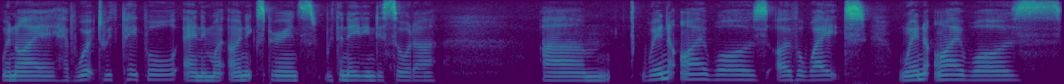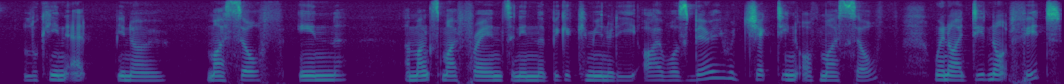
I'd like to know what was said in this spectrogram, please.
when I have worked with people and in my own experience with an eating disorder, um, when I was overweight, when I was looking at, you know, myself in amongst my friends and in the bigger community, I was very rejecting of myself when I did not fit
